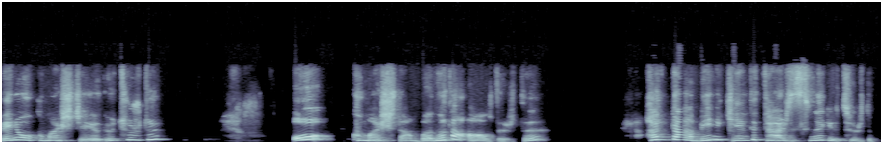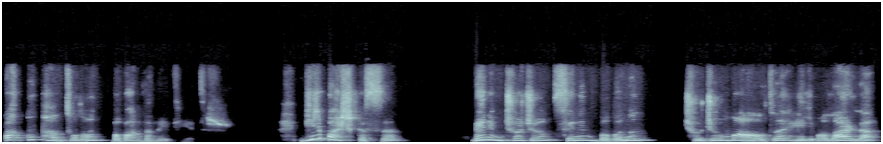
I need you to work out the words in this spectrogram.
Beni o kumaşçıya götürdü. O kumaştan bana da aldırdı. Hatta beni kendi terzisine götürdü. Bak bu pantolon babandan hediyedir. Bir başkası benim çocuğum senin babanın çocuğumu aldığı helvalarla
